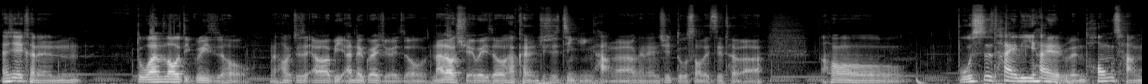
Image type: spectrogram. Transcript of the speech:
那些可能读完 law degree 之后，然后就是 LLB undergraduate 之后拿到学位之后，他可能就是进银行啊，可能去读 solicitor 啊。然后不是太厉害的人，通常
